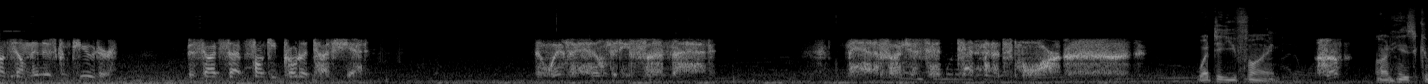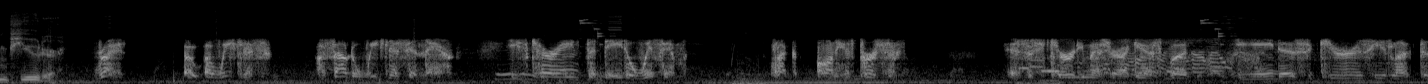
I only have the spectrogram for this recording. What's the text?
found something in his computer. Besides that funky prototype shit. Now where the hell did he find that? Man, if I just had ten minutes more. What did you find? Huh? On his computer. Right. A, a weakness. I found a weakness in there. He's carrying the data with him. Like, on his person. It's a security measure, I guess, but he ain't as secure as he'd like to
